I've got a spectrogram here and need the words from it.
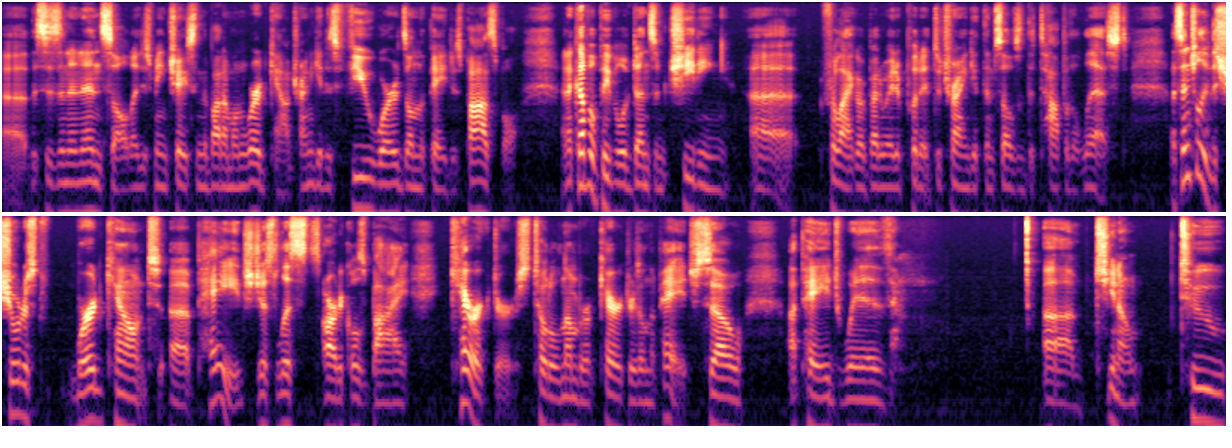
Uh, this isn't an insult. I just mean chasing the bottom on word count, trying to get as few words on the page as possible. And a couple people have done some cheating, uh, for lack of a better way to put it, to try and get themselves at the top of the list. Essentially, the shortest word count uh, page just lists articles by characters, total number of characters on the page. So a page with, uh, you know, two,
